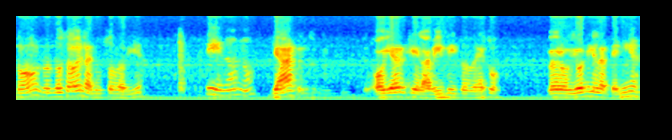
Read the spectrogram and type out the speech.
no, no, no saben la luz todavía. Sí, no, no. Ya oía que la Biblia y todo eso, pero yo ni la tenía.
